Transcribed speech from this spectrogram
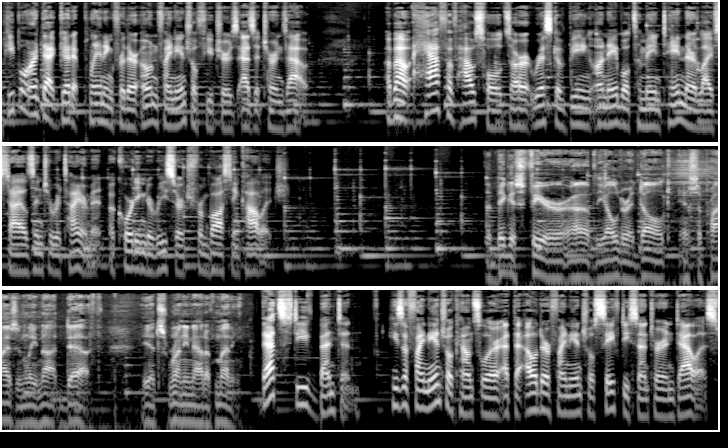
People aren't that good at planning for their own financial futures, as it turns out. About half of households are at risk of being unable to maintain their lifestyles into retirement, according to research from Boston College. The biggest fear of the older adult is surprisingly not death, it's running out of money. That's Steve Benton. He's a financial counselor at the Elder Financial Safety Center in Dallas,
